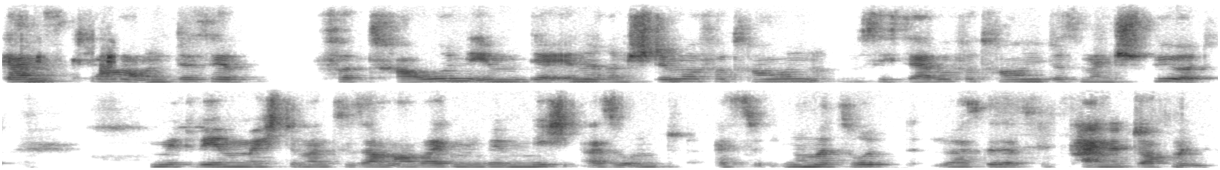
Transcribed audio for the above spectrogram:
Ganz klar. Und deshalb Vertrauen in der inneren Stimme, Vertrauen, sich selber vertrauen, dass man spürt, mit wem möchte man zusammenarbeiten und wem nicht. Also und also nochmal zurück, du hast gesagt, es gibt keine Dogmen.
